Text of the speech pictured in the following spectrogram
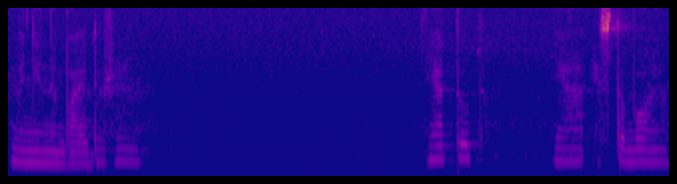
Мені не байдуже. Я тут, я із тобою.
